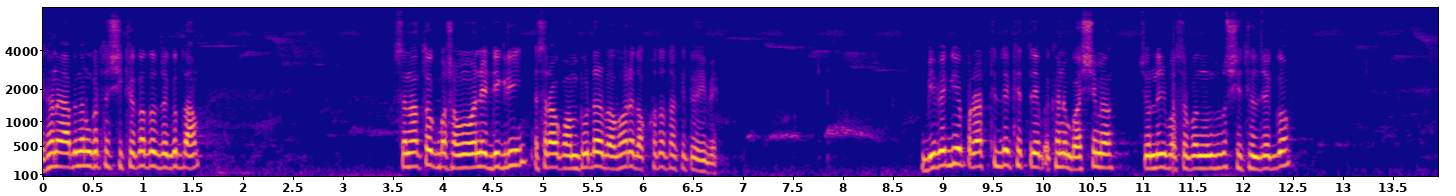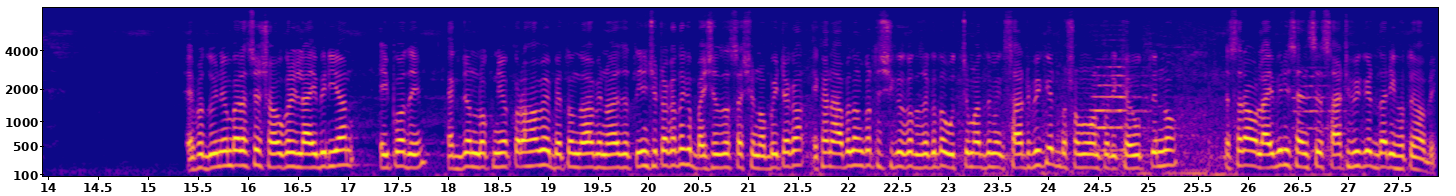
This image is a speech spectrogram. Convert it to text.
এখানে আবেদন করতে শিক্ষাগত যোগ্যতা, স্নাতক বা সমমানের ডিগ্রি, এছাড়াও কম্পিউটার ব্যবহারে দক্ষতা থাকিতে হইবে। বিভাগীয় প্রার্থীদের ক্ষেত্রে এখানে বয়সীমা চল্লিশ বছর পর্যন্ত শিথিলযোগ্য। এরপর দুই নম্বর আছে সহকারী লাইব্রেরিয়ান। এই পদে একজন লোক নিয়োগ করা হবে। বেতন দেওয়া হবে নয় হাজার তিনশো টাকা থেকে বাইশ হাজার চারশো নব্বই টাকা। এখানে আবেদন করতে শিক্ষাগত যোগ্যতা, উচ্চ মাধ্যমিক সার্টিফিকেট বা সমমান পরীক্ষায় উত্তীর্ণ। এছাড়াও লাইব্রেরি সায়েন্সের সার্টিফিকেট সার্টিফিকেটদারি হতে হবে।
